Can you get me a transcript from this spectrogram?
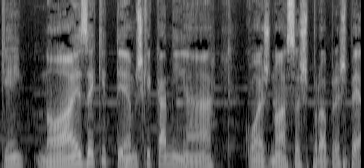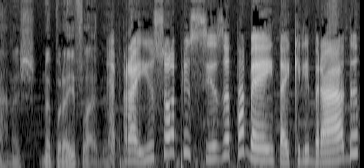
quem nós é que temos que caminhar com as nossas próprias pernas. Não é por aí, Flávia? É, para isso ela precisa estar tá bem, estar tá equilibrada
